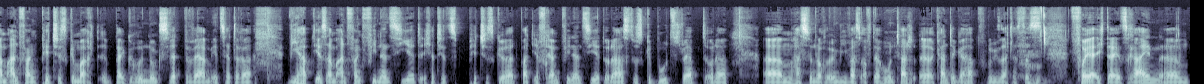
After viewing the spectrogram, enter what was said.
am Anfang Pitches gemacht äh, bei Gründungswettbewerben etc. Wie habt ihr es am Anfang finanziert? Ich hatte jetzt Pitches gehört. Wart ihr fremdfinanziert oder hast du es gebootstrapped oder ähm, hast du noch irgendwie was auf der hohen Tasche, äh, Kante gehabt, wo du gesagt hast, das feuer ich da jetzt rein? Ähm,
